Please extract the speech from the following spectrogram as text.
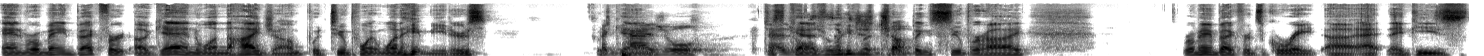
and Romaine Beckford again won the high jump with 2.18 meters. A again, casual, just casual casually, just jumping jump. super high. Romaine Beckford's great. Uh, at, at, he's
